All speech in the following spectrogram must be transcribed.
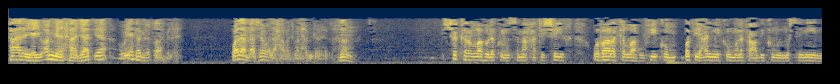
فعليه يؤمن حاجاتها ويذهب لطلب العلم. ولا بأس ولا حرج والحمد لله. نعم. شكر الله لكم سماحة الشيخ وبارك الله فيكم وفي علمكم ونفع بكم المسلمين.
